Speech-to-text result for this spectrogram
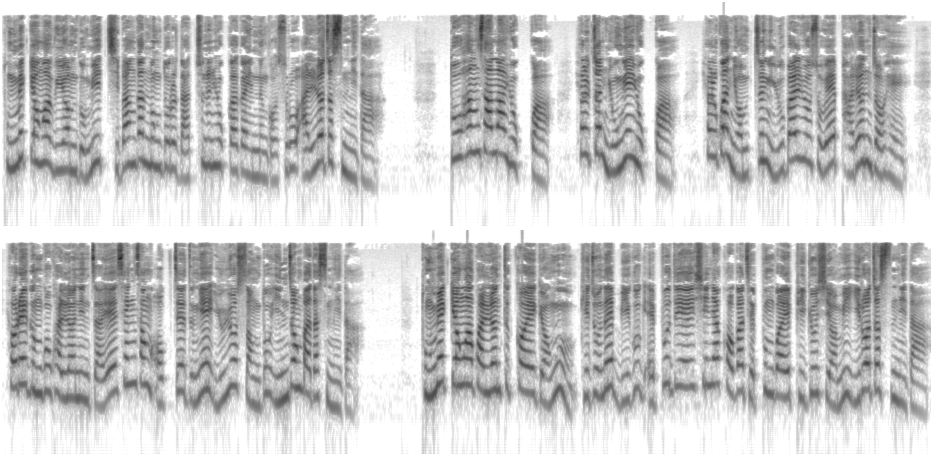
동맥경화 위험도 및 지방간 농도를 낮추는 효과가 있는 것으로 알려졌습니다. 또 항산화 효과, 혈전 용해 효과, 혈관 염증 유발 효소의 발현 저해, 혈액응고 관련 인자의 생성 억제 등의 유효성도 인정받았습니다. 동맥경화 관련 특허의 경우 기존의 미국 FDA 신약 허가 제품과의 비교 시험이 이뤄졌습니다.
